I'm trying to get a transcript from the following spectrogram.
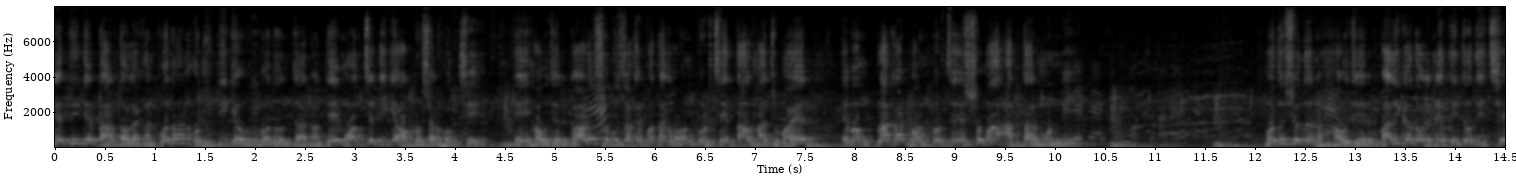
নেতৃত্বে তার দল এখন প্রধান অতিথিকে অভিবাদন জানাতে মঞ্চের দিকে অগ্রসর হচ্ছে। এই হাউজের গাঢ় সবুজ রঙের পতাকা বহন করছে তালহা জুবায়ের এবং প্লাকার্ড বহন করছে সোমা আক্তার মুন্নি। মধুসূদন হাউজের বালিকা দলের নেতৃত্ব দিচ্ছে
